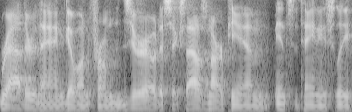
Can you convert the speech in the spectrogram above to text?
rather than going from zero to six thousand RPM instantaneously,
